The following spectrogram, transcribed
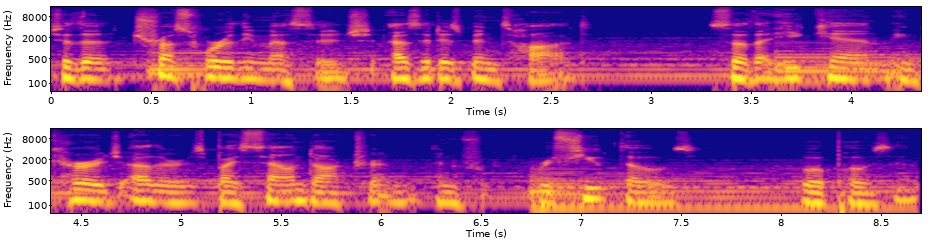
to the trustworthy message as it has been taught, so that he can encourage others by sound doctrine and refute those who oppose it.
